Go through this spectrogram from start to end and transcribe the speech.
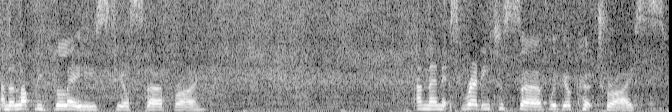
and a lovely glaze to your stir fry. And then it's ready to serve with your cooked rice.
